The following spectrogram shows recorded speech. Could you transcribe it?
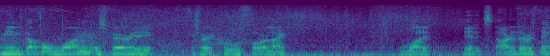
I mean, God of War One is very, is very cool for like what it did. It started everything,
